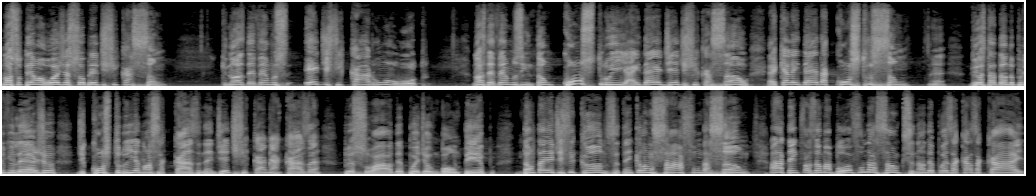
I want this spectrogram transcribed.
Nosso tema hoje é sobre edificação, que nós devemos edificar um ao outro. Nós devemos então construir. A ideia de edificação é aquela ideia da construção. Né? Deus está dando o privilégio de construir a nossa casa, né? de edificar minha casa pessoal depois de um bom tempo. Então está edificando, você tem que lançar a fundação. Ah, tem que fazer uma boa fundação, que senão depois a casa cai.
